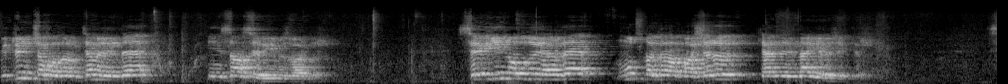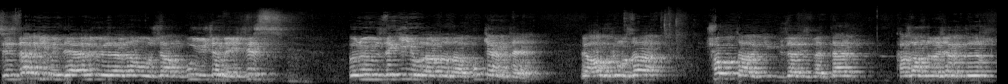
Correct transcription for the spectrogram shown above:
bütün çabaların temelinde insan sevgimiz vardır. Sevginin olduğu yerde mutlaka başarı kendiliğinden gelecektir. Sizler gibi değerli üyelerden oluşan bu yüce meclis önümüzdeki yıllarda da bu kente ve halkımıza çok daha güzel hizmetler kazandıracaktır.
